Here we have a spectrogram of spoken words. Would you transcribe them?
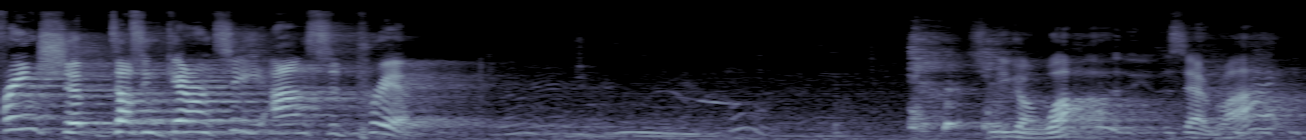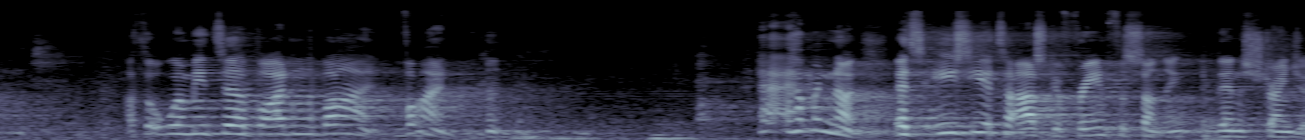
Friendship doesn't guarantee answered prayer. So you're going, what? Is that right? I thought we are meant to abide in the vine. How many know it's easier to ask a friend for something than a stranger?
